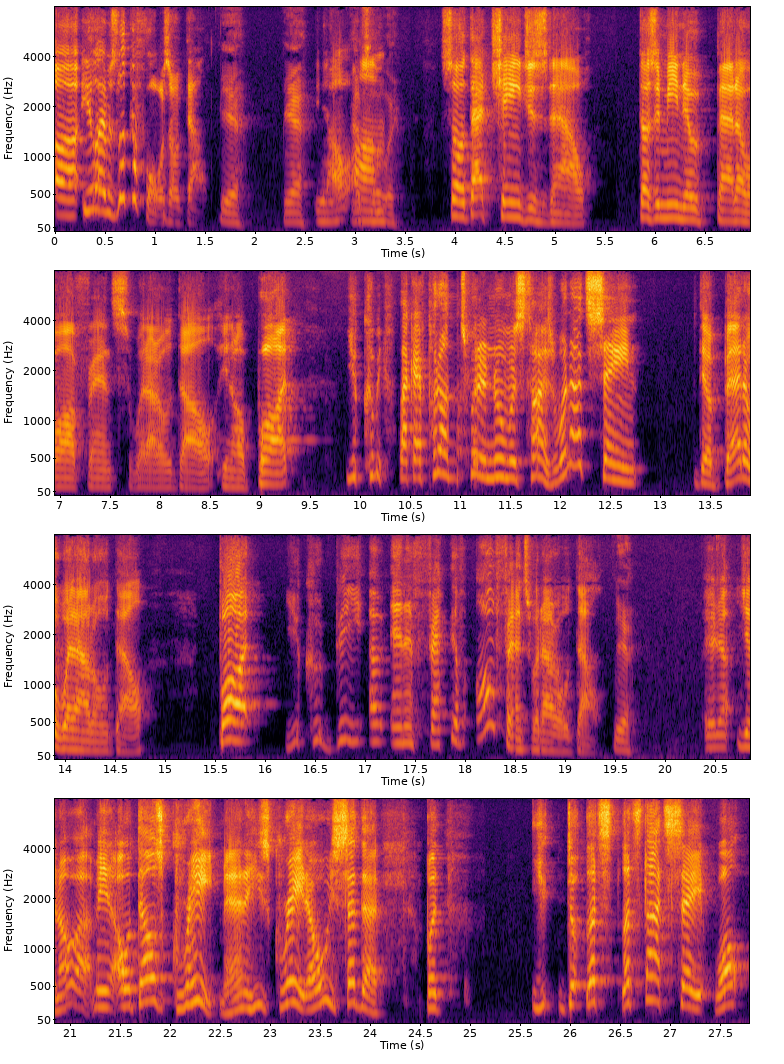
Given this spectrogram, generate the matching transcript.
uh, Eli was looking for was Odell. Yeah, yeah, you know, absolutely. Um, so that changes now. Doesn't mean they're better offense without Odell, you know, but you could be like I put on Twitter numerous times. We're not saying they're better without Odell, but you could be a, an effective offense without Odell. Yeah. You know, you know, I mean, Odell's great, man. He's great. I always said that, but you let's let's not say, well,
